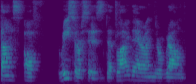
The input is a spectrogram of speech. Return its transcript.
tons of resources that lie there underground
